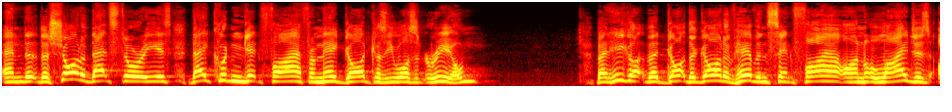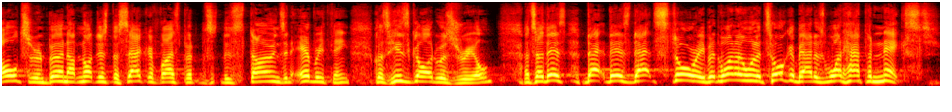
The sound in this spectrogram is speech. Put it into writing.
And the, the short of that story is they couldn't get fire from their God because he wasn't real. But he got, but God, the God of heaven sent fire on Elijah's altar and burned up not just the sacrifice, but the stones and everything, because his God was real. And so there's that, there's that story. But what I want to talk about is what happened next.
